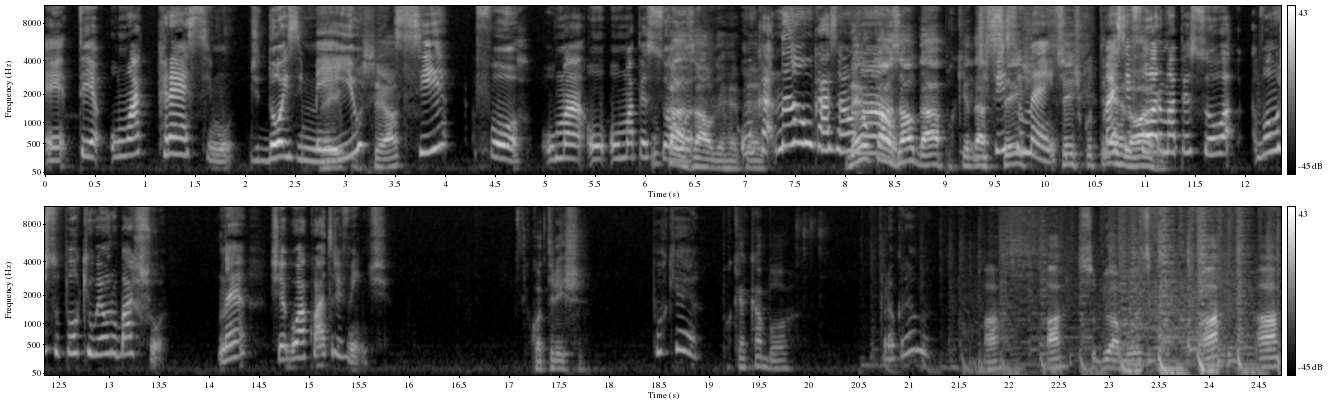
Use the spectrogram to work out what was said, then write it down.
é, ter um acréscimo de 2,5 Meio por cento. se for uma, um- uma pessoa. casal, de repente. um ca- Não, um casal Nem não. o casal dá, porque dá seis, Dificilmente. seis com três, Mas se nove. for uma pessoa. Vamos supor que o euro baixou, né? Chegou a 4,20. Ficou triste. Por quê? Porque acabou. Programa. Ó, ó, subiu a música. Ó, ó.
